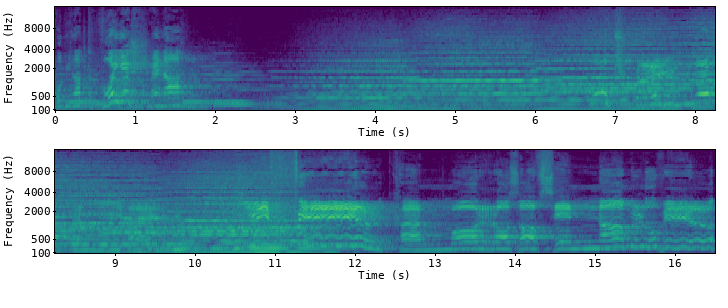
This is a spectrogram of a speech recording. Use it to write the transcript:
To byla tvoje žena. Počkej, nepřemíhej, ji Filka Morozov si namluvil,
